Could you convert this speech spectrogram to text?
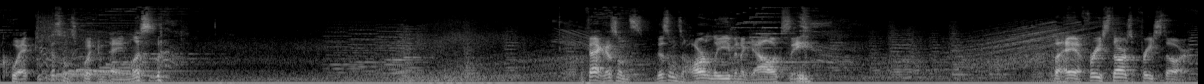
quick. This one's quick and painless. In fact, this one's this one's hardly even a galaxy. but hey, a free star's a free star.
